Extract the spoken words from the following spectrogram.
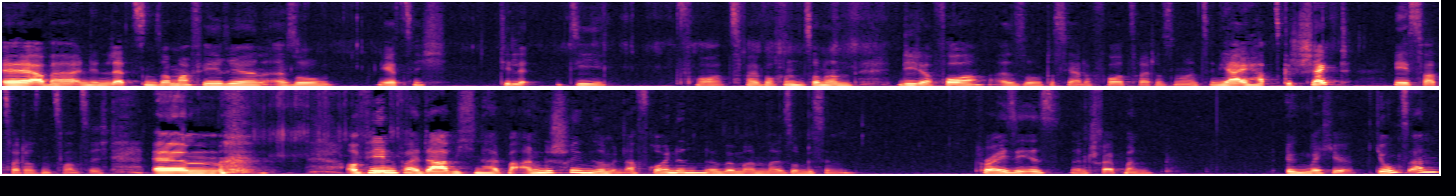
Äh, aber in den letzten Sommerferien, also jetzt nicht die, die vor zwei Wochen, sondern die davor, also das Jahr davor, 2019. Ja, ihr habt es gecheckt. Nee, es war 2020. Ähm, auf jeden Fall, da habe ich ihn halt mal angeschrieben, so mit einer Freundin, ne, wenn man mal so ein bisschen crazy ist, dann schreibt man irgendwelche Jungs an.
